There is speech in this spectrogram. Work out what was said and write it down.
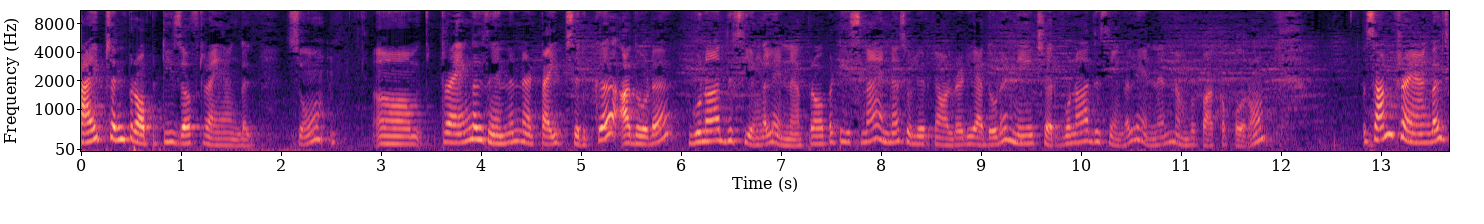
Types and properties of triangle so triangles என்னென்ன டைப்ஸ் இருக்கு? அதோட குணாதிசயங்கள் என்ன? ப்ராப்பர்ட்டிஸ்னா என்ன சொல்லியிருக்கேன் ஆல்ரெடி அதோட நேச்சர் குணாதிசயங்கள் என்னன்னு நம்ம பார்க்க போறோம். Some triangles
